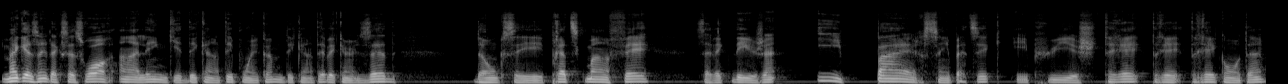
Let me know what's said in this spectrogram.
magasin d'accessoires en ligne qui est décanté.com, décanté avec un Z. Donc, c'est pratiquement fait. C'est avec des gens hyper sympathique et puis je suis très, très, très content.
